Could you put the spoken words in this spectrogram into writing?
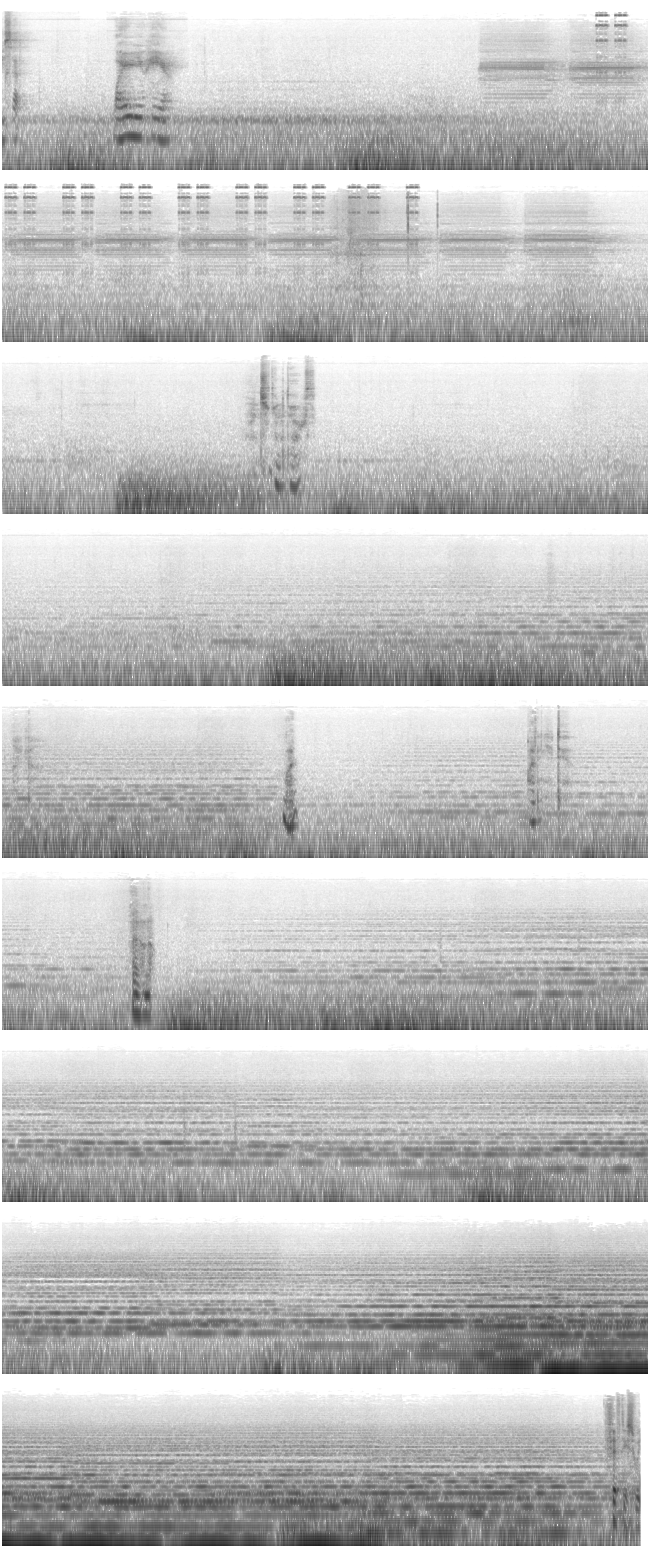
Medusa. Why are you here? Aren't you gonna dose? What? What did you do? I don't know. Fifty sweet.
